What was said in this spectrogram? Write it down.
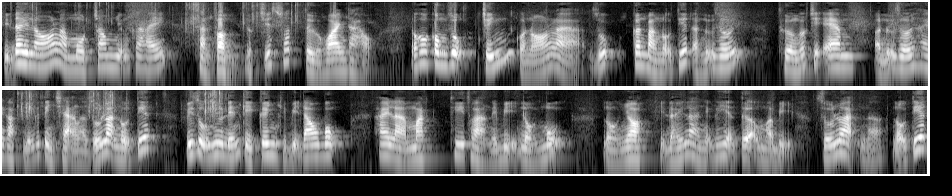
Thì đây nó là một trong những cái sản phẩm được chiết xuất từ hoa anh thảo. Nó có công dụng chính của nó là giúp cân bằng nội tiết ở nữ giới. Thường các chị em ở nữ giới hay gặp những cái tình trạng là rối loạn nội tiết. Ví dụ như đến kỳ kinh thì bị đau bụng, hay là mặt thi thoảng thì bị nổi mụn nổi nhọt thì đấy là những cái hiện tượng mà bị rối loạn à, nội tiết.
